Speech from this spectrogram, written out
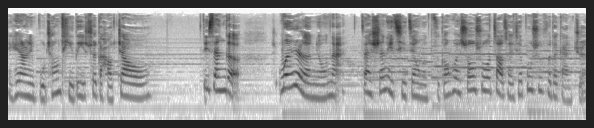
也可以让你补充体力，睡个好觉哦。第三个，温热的牛奶，在生理期间，我们子宫会收缩，造成一些不舒服的感觉，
